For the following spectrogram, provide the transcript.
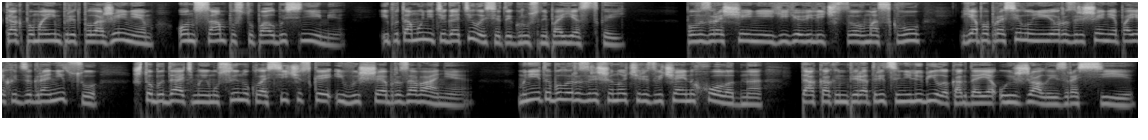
как, по моим предположениям, он сам поступал бы с ними, и потому не тяготилась этой грустной поездкой. По возвращении Ее Величества в Москву я попросила у нее разрешения поехать за границу, чтобы дать моему сыну классическое и высшее образование. Мне это было разрешено чрезвычайно холодно, так как императрица не любила, когда я уезжала из России».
